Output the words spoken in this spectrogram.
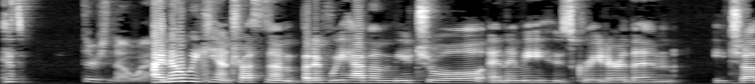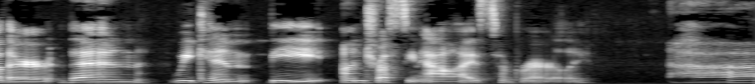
because There's no way. I know we can't trust them, but if we have a mutual enemy who's greater than each other, then we can be untrusting allies temporarily. Ah.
